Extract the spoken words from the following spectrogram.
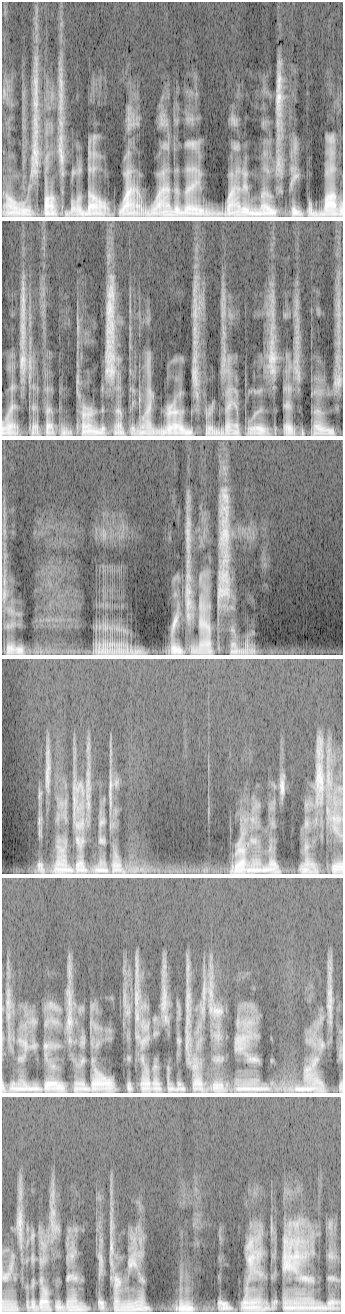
oh responsible adult why why do they why do most people bottle that stuff up and turn to something like drugs for example as as opposed to um, reaching out to someone it's non-judgmental right you know most most kids you know you go to an adult to tell them something trusted and my experience with adults has been they've turned me in mm. they went and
